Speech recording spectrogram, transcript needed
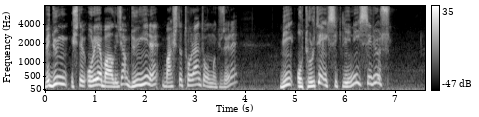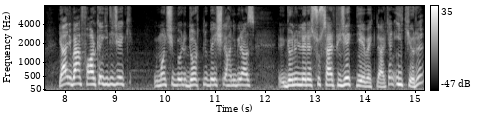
Ve dün işte oraya bağlayacağım. Dün yine başta Torrent olmak üzere bir otorite eksikliğini hissediyorsun. Yani ben farka gidecek maçı böyle dörtlü beşli hani biraz e, gönüllere su serpecek diye beklerken ilk yarı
